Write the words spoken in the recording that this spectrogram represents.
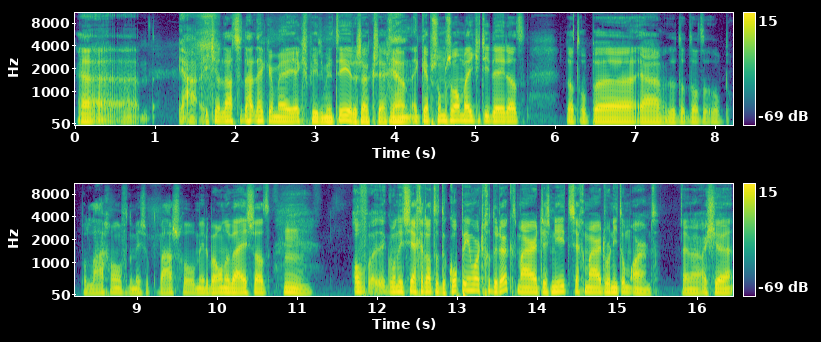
Eh, ja, weet je, laat ze daar lekker mee experimenteren, zou ik zeggen. Ja. En ik heb soms wel een beetje het idee dat, dat op, eh, ja, dat, dat, dat op, op het lager of tenminste op de basisschool, middelbaar onderwijs, dat Mhm. of eh, ik wil niet zeggen dat het de kop in wordt gedrukt, maar het is niet, zeg maar, het wordt niet omarmd. Zeg maar, als je dat Ja,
